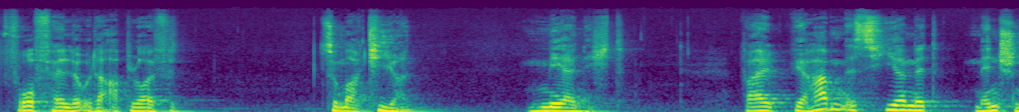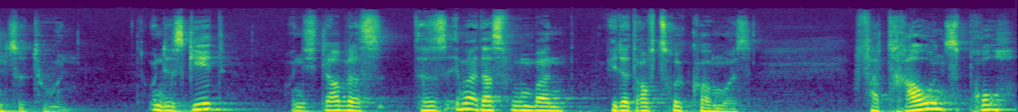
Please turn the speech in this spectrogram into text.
Vorfälle oder Abläufe zu markieren. Mehr nicht. Weil wir haben es hier mit Menschen zu tun. Und es geht, und ich glaube, das, das ist immer das, wo man wieder darauf zurückkommen muss. Vertrauensbruch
